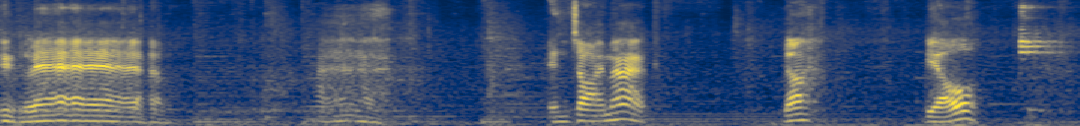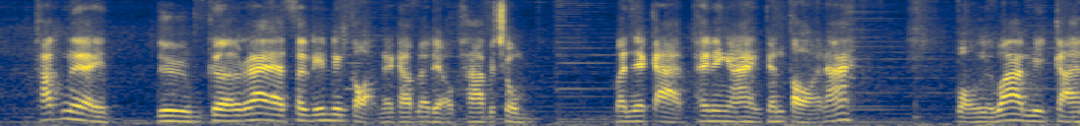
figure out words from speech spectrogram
ถึงแล้วเอ็นจอยมากเนาะเดี๋ยวพักเหนื่อยดื่มเกลือแร่สักนิดนึงก่อนนะครับ แล้วเดี๋ยวพาไปชมบรรยากาศภายในงานกันต่อนะ บอกเลยว่ามีการ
